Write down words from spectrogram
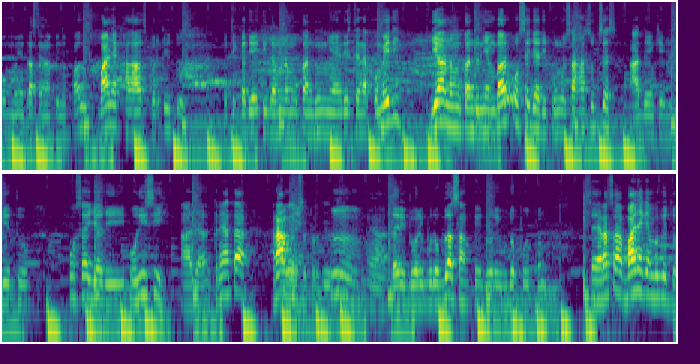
komunitas stand up Indo Palu banyak hal-hal seperti itu. Ketika dia tidak menemukan dunia di stand up komedi dia menemukan dunia yang baru oh saya jadi pengusaha sukses. Ada yang kayak begitu. Oh saya jadi polisi. Ada. Ternyata ramai seperti itu. Hmm, ya, dari 2012 sampai 2020 pun saya rasa banyak yang begitu.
